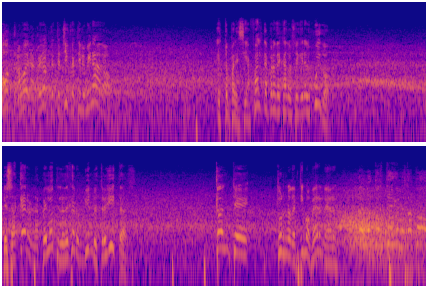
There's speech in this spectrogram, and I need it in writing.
Otra buena pelota, este chico está iluminado. Esto parecía falta, pero ha dejado seguir el juego. Le sacaron la pelota y lo dejaron viendo estrellitas. Cante. Turno de Timo Werner. Esto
